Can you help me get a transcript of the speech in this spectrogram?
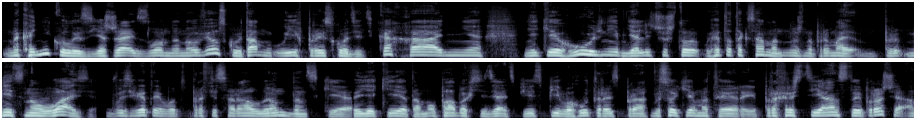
на канікулы з'язджаюць з Лондона ў вёску і там у іх праисходзіць каханне нейкія гульні. Я лічу што гэта таксама нужно прымаць мець на ўвазе. Вось гэтыя вот прафесара лондонскія якія там у пабах сядзяць п'юць піва гутараць пра высокія матэрыі пра хрысціянства і прочее а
